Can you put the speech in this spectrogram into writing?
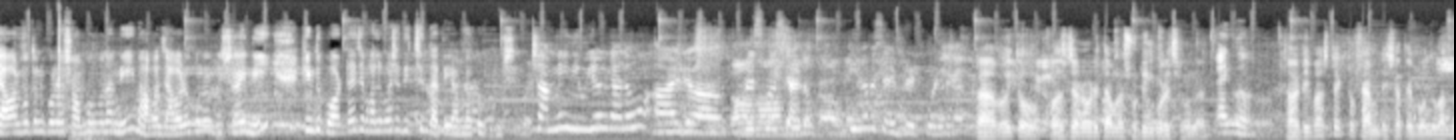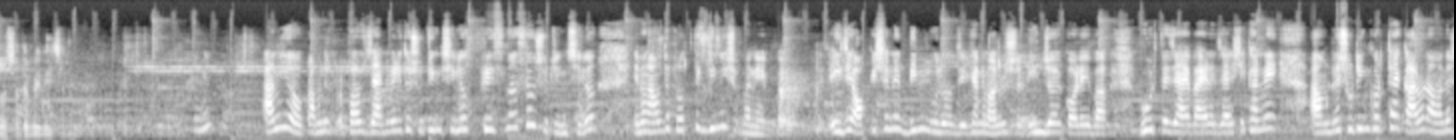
যাওয়ার মতন কোনো সম্ভাবনা নেই ভাবা যাওয়ারও কোনো বিষয় নেই কিন্তু পর্দায় যে ভালোবাসা দিচ্ছেন তাতেই আমরা খুব খুশি। সামনেই নিউ ইয়ার গেল আর ক্রিসমাস গেল কীভাবে সেলিব্রেট করলে? ওই তো ফার্স্ট জানুয়ারিতে আমরা শুটিং করেছি হয়। একদম। থার্টি ফার্স্টে একটু ফ্যামিলির সাথে বন্ধু বান্ধবের সাথে বেরিয়েছিলাম। আমিও, আমাদের ফার্স্ট জানুয়ারি তো শুটিং ছিল ক্রিসমাসেও শুটিং ছিল, এবং আমাদের প্রত্যেক দিনই মানে এই যে অকেশনের দিনগুলো যেখানে মানুষ এনজয় করে বা ঘুরতে যায় বাইরে যায় সেখানে আমাদের শুটিং করতে হয়। কারণ আমাদের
